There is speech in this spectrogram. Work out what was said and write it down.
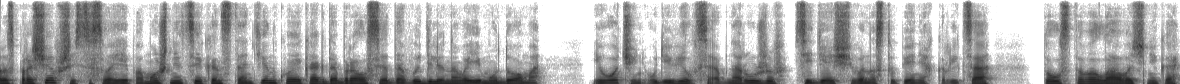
Распрощавшись со своей помощницей, Константин кое-как добрался до выделенного ему дома и очень удивился, обнаружив сидящего на ступенях крыльца толстого лавочника,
